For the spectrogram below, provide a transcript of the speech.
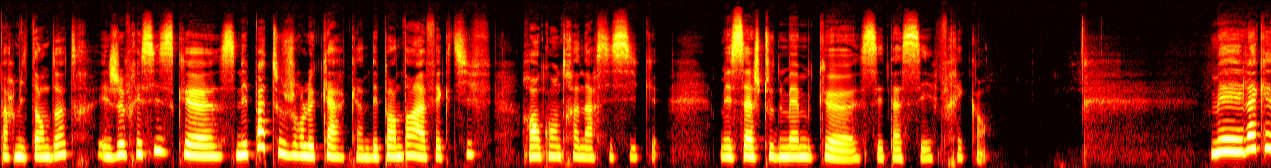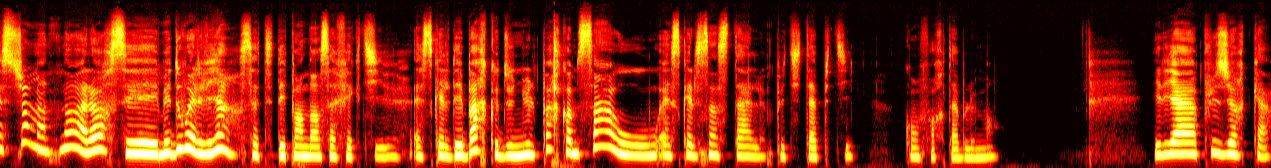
parmi tant d'autres, et je précise que ce n'est pas toujours le cas qu'un dépendant affectif rencontre un narcissique, mais sache tout de même que c'est assez fréquent. Mais la question maintenant alors c'est mais d'où elle vient cette dépendance affective? Est-ce qu'elle débarque de nulle part comme ça ou est-ce qu'elle s'installe petit à petit, confortablement? Il y a plusieurs cas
